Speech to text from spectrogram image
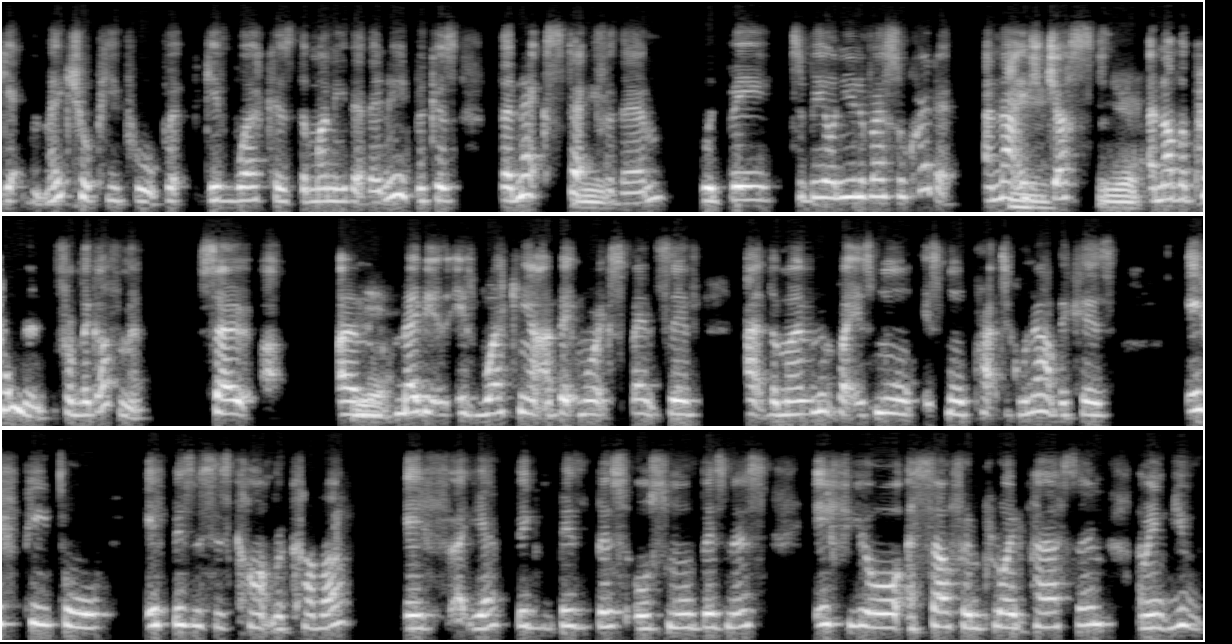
get make sure people but give workers the money that they need because the next step mm. for them would be to be on universal credit and that mm. is just yeah. another payment from the government so uh, um, yeah. maybe it's working out a bit more expensive at the moment but it's more it's more practical now because if people if businesses can't recover if uh, yeah big business or small business if you're a self-employed person i mean you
